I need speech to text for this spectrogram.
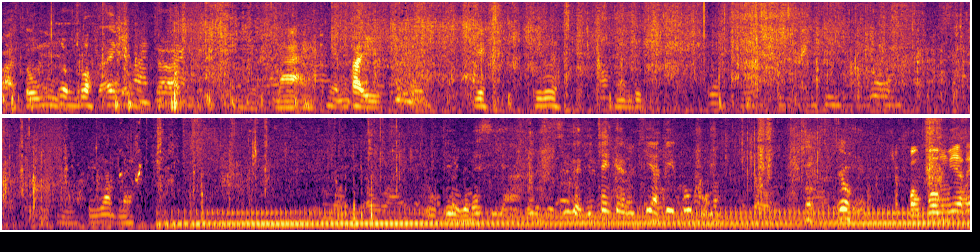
បាទទុំខ្ញុំរស់តែឯងបាទខ្ញុំថៃនេះទីនេះខ្ញុំទីយ៉ាប់ណែទីនេះគេស៊ីយ៉ាស៊ីគេចេះតែទីអាទីពុកពុកពុកមានទ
